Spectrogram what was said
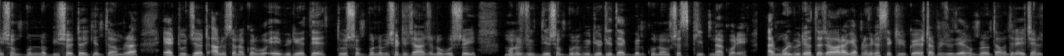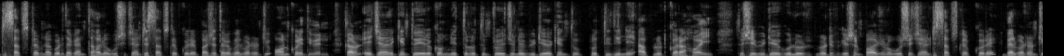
এই সম্পূর্ণ বিষয়টাই কিন্তু আমরা এ টু জেড আলোচনা করব এই ভিডিওতে। তো সম্পূর্ণ বিষয়টি জানার জন্য অবশ্যই মনোযোগ দিয়ে সম্পূর্ণ ভিডিওটি দেখবেন, কোনো অংশ স্কিপ না করে। আর মূল ভিডিওতে যাওয়ার আগে আপনাদের কাছে একটি রিকোয়েস্ট আপনি যদি এখন পর্যন্ত আমাদের এই চ্যানেলটি সাবস্ক্রাইব না করে থাকেন তাহলে অবশ্যই চ্যানেলটি সাবস্ক্রাইব করে পাশে থাকা বেল বাটনটি অন করে দিবেন। কারণ এই চ্যানেলে কিন্তু এরকম নিত্য নতুন প্রয়োজনীয় ভিডিও কিন্তু প্রতিদিনই আপলোড করা হয়। তো সেই ভিডিওগুলোর নোটিফিকেশন পাওয়ার জন্য অবশ্যই চ্যানেলটি সাবস্ক্রাইব করে বেল বাটনটি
